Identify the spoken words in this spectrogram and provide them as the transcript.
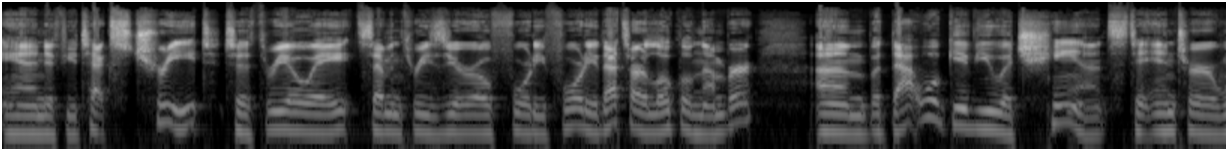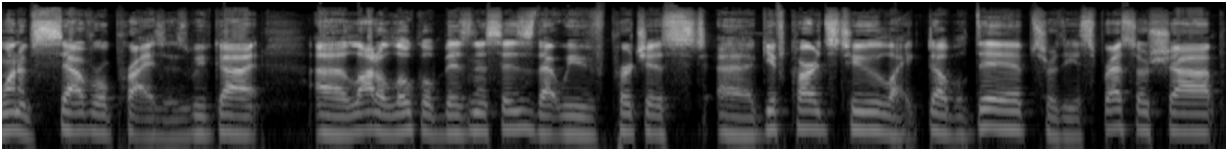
And if you text treat to 308 730 4040, that's our local number. Um, but that will give you a chance to enter one of several prizes. We've got a lot of local businesses that we've purchased uh, gift cards to, like Double Dips or the Espresso Shop.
